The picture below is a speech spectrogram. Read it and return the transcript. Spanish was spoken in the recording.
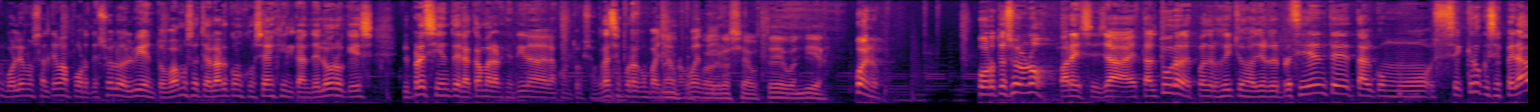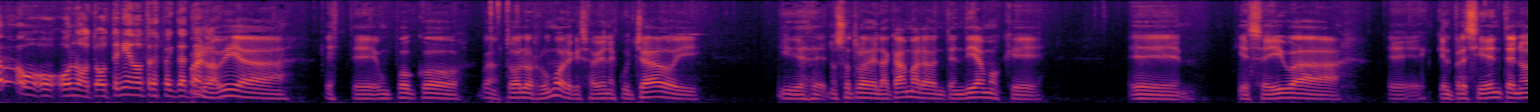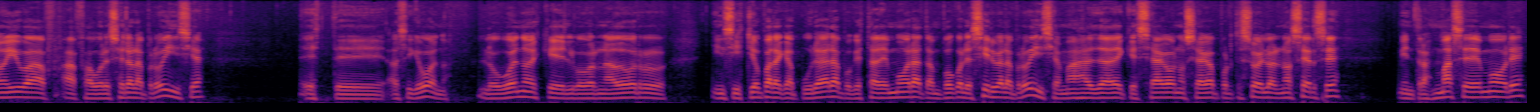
Volvemos al tema Portezuelo del Viento. Vamos a charlar con José Ángel Candeloro, que es el presidente de la Cámara Argentina de la Construcción. Gracias por acompañarnos. No, por buen favor, día. Gracias a usted, buen día. Bueno, Portezuelo no, parece ya a esta altura, después de los dichos de ayer del presidente, tal como se, creo que se esperaba o, o- o no, o tenían otra expectativa. Bueno, había este, un poco, bueno, todos los rumores que se habían escuchado y, y desde nosotros de la Cámara entendíamos que, eh, que se iba, eh, que el presidente no iba a, favorecer a la provincia. Este, así que bueno, lo bueno es que el gobernador insistió para que apurara porque esta demora tampoco le sirve a la provincia, más allá de que se haga o no se haga Portezuelo al no hacerse, mientras más se demore,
